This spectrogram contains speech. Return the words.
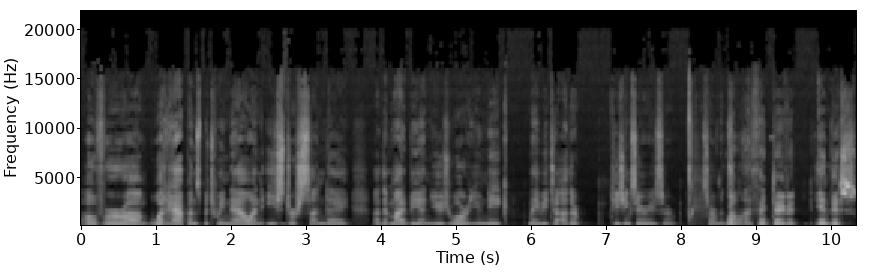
over um, what happens between now and Easter Sunday uh, that might be unusual or unique, maybe to other teaching series or sermons? Well, I think, David, in this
